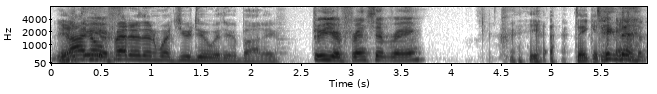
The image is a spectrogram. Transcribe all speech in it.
and Yeah, I know your- better than what you do with your body. Through your friendship ring. yeah. Take it. Take back. that.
